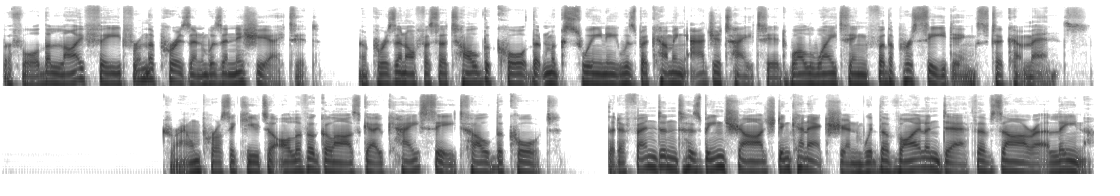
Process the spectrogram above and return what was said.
Before the live feed from the prison was initiated, a prison officer told the court that McSweeney was becoming agitated while waiting for the proceedings to commence. Crown Prosecutor Oliver Glasgow KC told the court the defendant has been charged in connection with the violent death of Zara Aleena,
